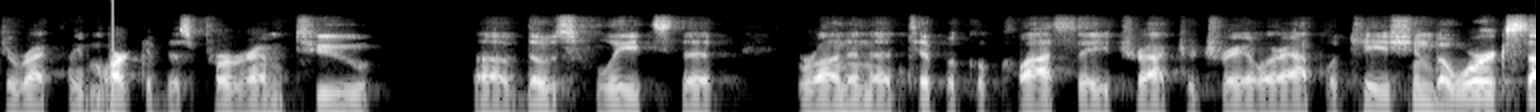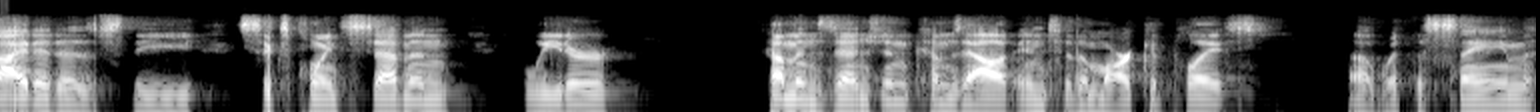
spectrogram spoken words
directly market this program to uh, those fleets that run in a typical Class A tractor trailer application. But we're excited as the 6.7 liter Cummins engine comes out into the marketplace uh, with the same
